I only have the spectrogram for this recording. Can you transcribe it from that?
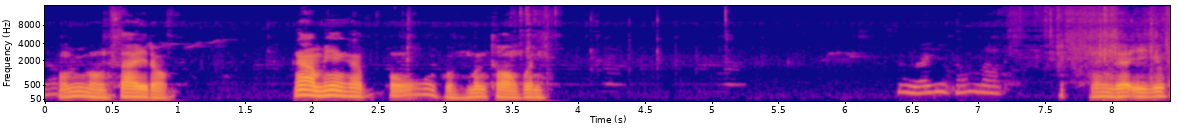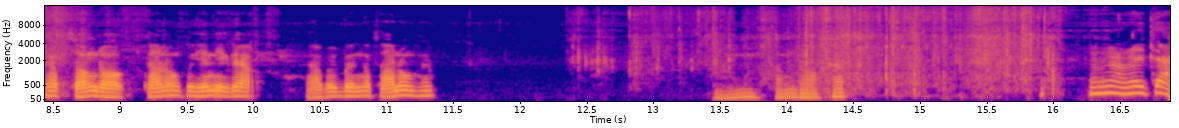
ดอกผมมีหมองใส่ดอกงามแห้งครับ โอ้ยผลเมืองทองเพิ่นเหลืออยู่สองดอกยังเหลืออีกอยู่ครับสองดอกสาวน้องไปเห็นอีกแล้วเอาไปเบิ่งกับสาวน้องครับอืมสองดอกครับงามเลยจ้ะ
